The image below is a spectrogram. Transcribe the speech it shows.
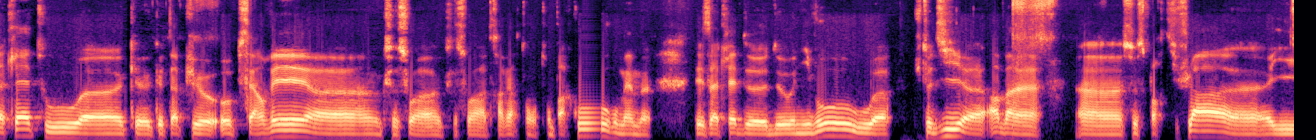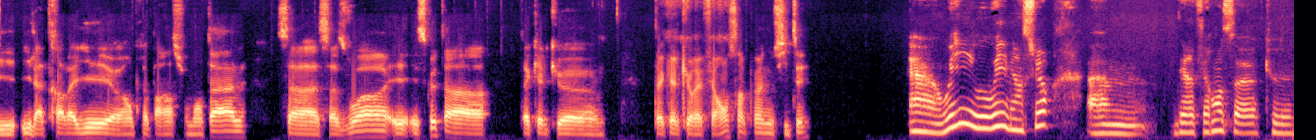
athlètes ou euh, que, tu as pu observer, que, ce soit, que ce soit à travers ton, parcours ou même des athlètes de, haut niveau où tu te dis ah ben ce sportif-là, il, a travaillé en préparation mentale, ça, se voit. Est-ce que tu as, quelques, as quelques références un peu à nous citer? Ah oui, oui, oui, bien sûr. Euh, des références euh, que,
